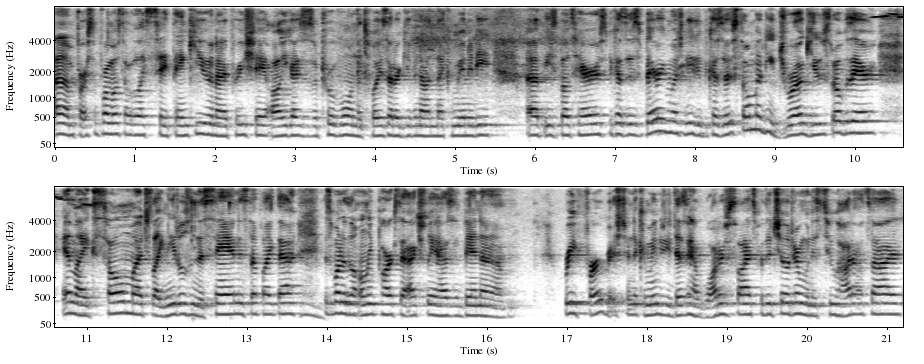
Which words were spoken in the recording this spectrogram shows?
Um, First and foremost, I would like to say thank you, and I appreciate all you guys' approval and the toys that are given out in that community of East Bow Terrace, because it's very much needed, because there's so many drug use over there, and like so much like needles in the sand and stuff like that. It's one of the only parks that actually hasn't been um, refurbished and the community doesn't have water slides for the children when it's too hot outside,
